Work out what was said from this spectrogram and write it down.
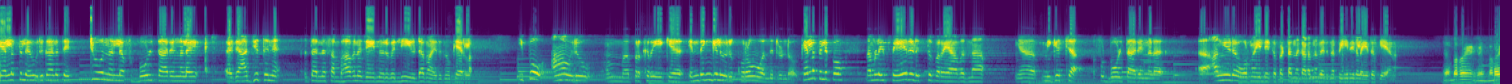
കേരളത്തിൽ ഒരു കാലത്ത് ഏറ്റവും നല്ല ഫുട്ബോൾ താരങ്ങളെ രാജ്യത്തിന് തന്നെ സംഭാവന ചെയ്യുന്ന ഒരു വലിയ ഇടമായിരുന്നു കേരളം. ഇപ്പോ ആ ഒരു പ്രക്രിയക്ക് എന്തെങ്കിലും ഒരു കുറവ് വന്നിട്ടുണ്ടോ? കേരളത്തിൽ ഇപ്പോ നമ്മൾ പേരെടുത്ത് പറയാവുന്ന മികച്ച ഫുട്ബോൾ താരങ്ങൾ അങ്ങയുടെ ഓർമ്മയിലേക്ക് പെട്ടെന്ന് കടന്നു വരുന്ന പേരുകൾ ഏതൊക്കെയാണ്? ഞാൻ പറയാം ഞങ്ങളുടെ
